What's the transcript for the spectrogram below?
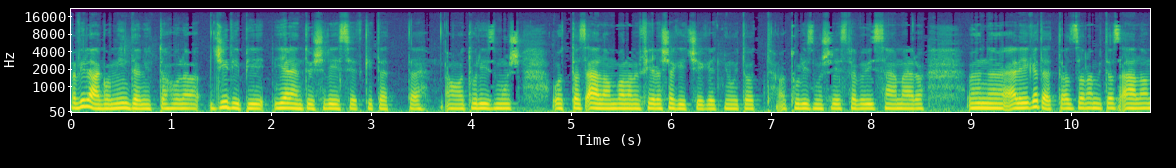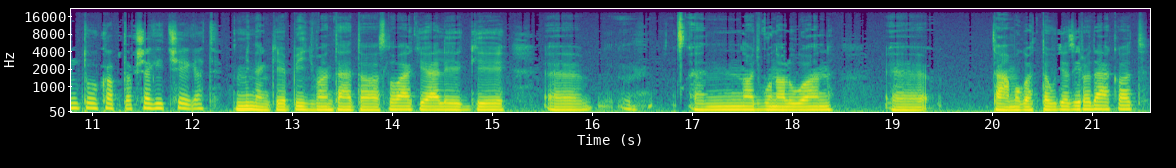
A világon mindenütt, ahol a GDP jelentős részét kitette a turizmus, ott az állam valamiféle segítséget nyújtott a turizmus résztvevői számára. Ön elégedett azzal, amit az államtól kaptak segítséget? Mindenképp így van, tehát a Szlovákia eléggé ö, nagyvonalúan ö, támogatta ugye az irodákat,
